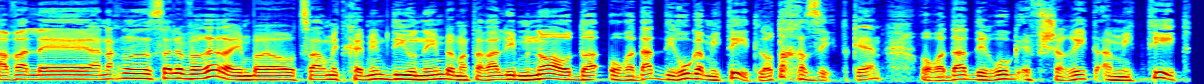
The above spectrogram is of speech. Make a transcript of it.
אבל uh, אנחנו ננסה לברר האם באוצר מתקיימים דיונים במטרה למנוע הורדת דירוג אמיתית, לא תחזית. תחזית, כן? הורדת דירוג אפשרית אמיתית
